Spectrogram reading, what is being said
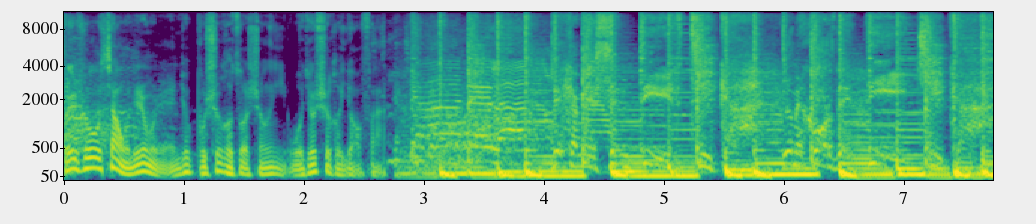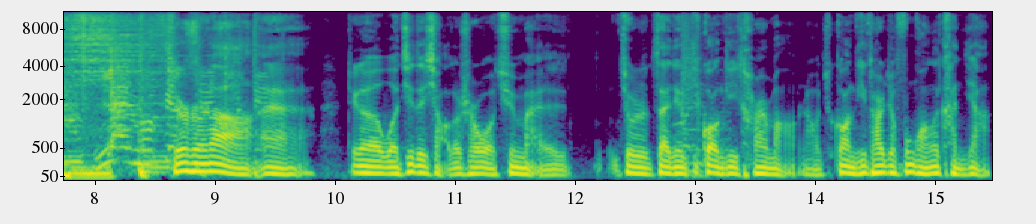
所以说，像我这种人就不适合做生意，我就适合要饭。其实呢，哎，这个我记得小的时候我去买，就是在这个逛地摊嘛，然后去逛地摊就疯狂的砍价。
